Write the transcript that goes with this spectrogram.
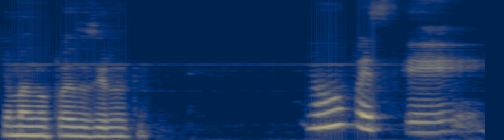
¿Qué más me puedes decir de ti? No, pues que...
